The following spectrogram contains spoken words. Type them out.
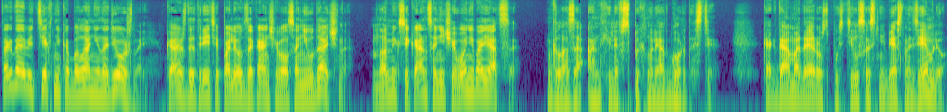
Тогда ведь техника была ненадежной, каждый третий полет заканчивался неудачно, но мексиканцы ничего не боятся». Глаза Анхеля вспыхнули от гордости. Когда Мадеро спустился с небес на землю,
